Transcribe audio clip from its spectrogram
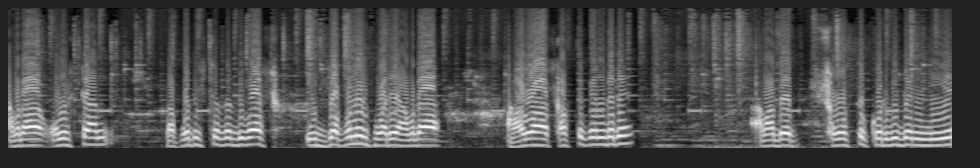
আমরা অনুষ্ঠান বা প্রতিষ্ঠাতা দিবস উদযাপনের পরে আমরা হাওড়া স্বাস্থ্যকেন্দ্রে আমাদের সমস্ত কর্মীদের নিয়ে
